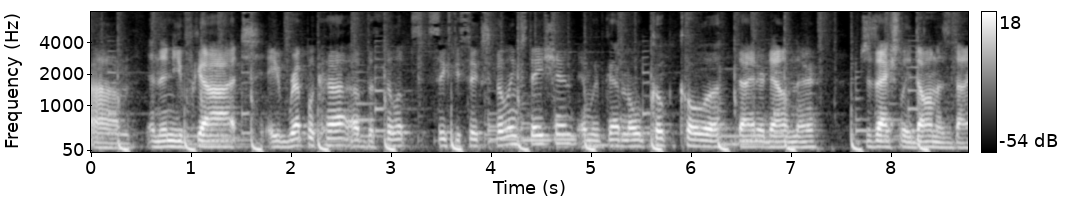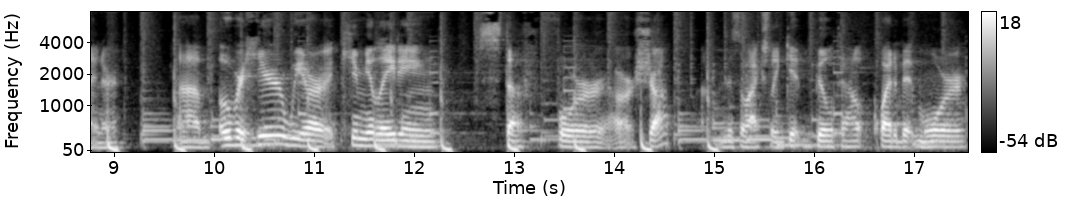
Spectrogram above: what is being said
Um, and then you've got a replica of the Phillips 66 filling station, and we've got an old Coca-Cola diner down there, which is actually Donna's diner. Um, over here, we are accumulating stuff for our shop. Um, this will actually get built out quite a bit more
